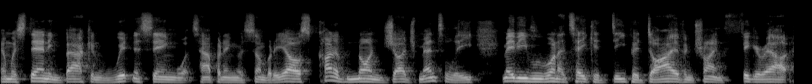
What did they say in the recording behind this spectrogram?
And we're standing back and witnessing what's happening with somebody else, kind of non judgmentally. Maybe we want to take a deeper dive and try and figure out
